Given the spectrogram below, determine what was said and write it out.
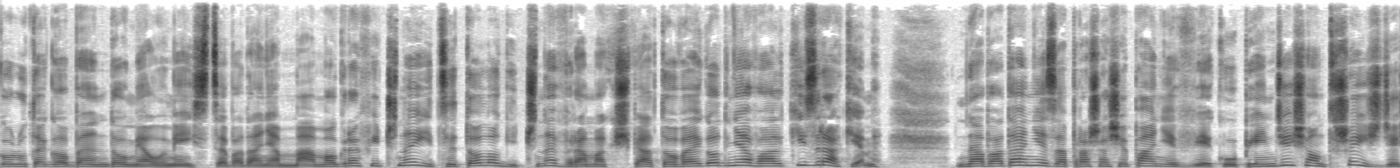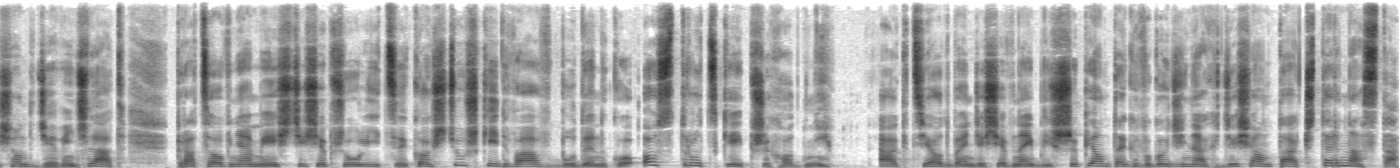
lutego będą miały miejsce badania mamograficzne i cytologiczne w ramach Światowego Dnia Walki z Rakiem. Na badanie zaprasza się panie w wieku 50-69 lat. Pracownia mieści się przy ulicy Kościuszki 2 w budynku Ostruckiej Przychodni. Akcja odbędzie się w najbliższy piątek w godzinach 10-14.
